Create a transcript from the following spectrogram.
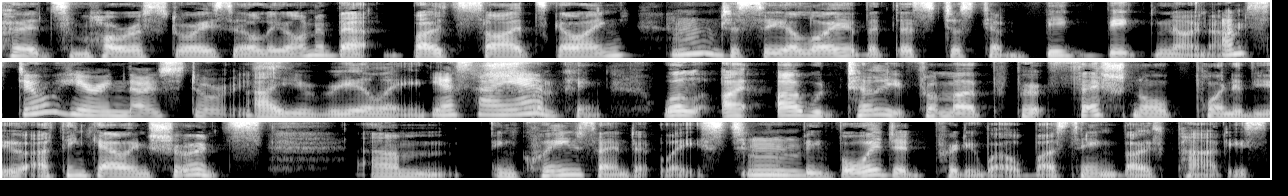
heard some horror stories early on about both sides going Mm. to see a lawyer, but that's just a big, big no no. I'm still hearing those stories. Are you really? Yes, I am. Well, I, I would tell you from a professional point of view, I think our insurance um, in Queensland, at least, Mm. would be voided pretty well by seeing both parties.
